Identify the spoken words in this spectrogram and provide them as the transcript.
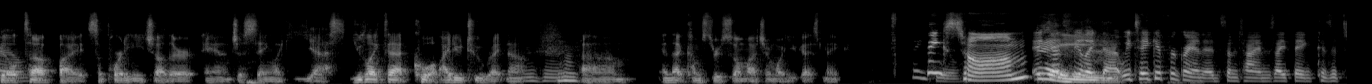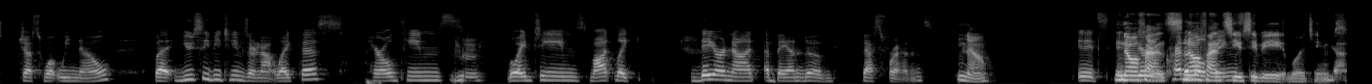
built up by supporting each other and just saying like yes you like that cool i do too right now Mhm. um and that comes through so much in what you guys make Thank Thanks, you. Tom. It does feel like that. We take it for granted sometimes, I think, because it's just what we know. But UCB teams are not like this. Harold teams, Mhm. Lloyd teams, Maude, like they are not a band of best friends. No, It's no offense. No offense, things- UCB Lloyd teams. Yeah.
